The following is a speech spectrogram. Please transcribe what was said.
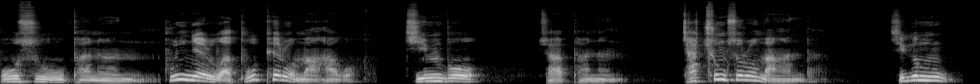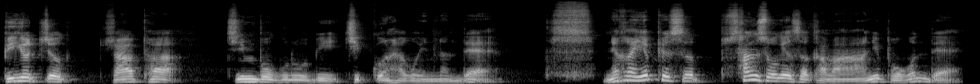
보수 우파는 분열과 부패로 망하고 진보 좌파는 자충수로 망한다. 지금 비교적 좌파 진보 그룹이 집권하고 있는데 내가 옆에서 산속에서 가만히 보건데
